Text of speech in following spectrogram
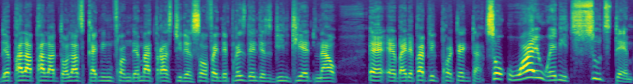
the Phala Phala dollars coming from the mattress to the sofa, and the president has been cleared now uh, uh, by the public protector. So why, when it suits them,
